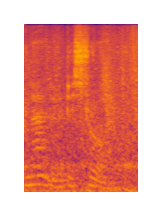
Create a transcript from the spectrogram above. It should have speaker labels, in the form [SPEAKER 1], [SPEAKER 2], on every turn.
[SPEAKER 1] Commander destroyed.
